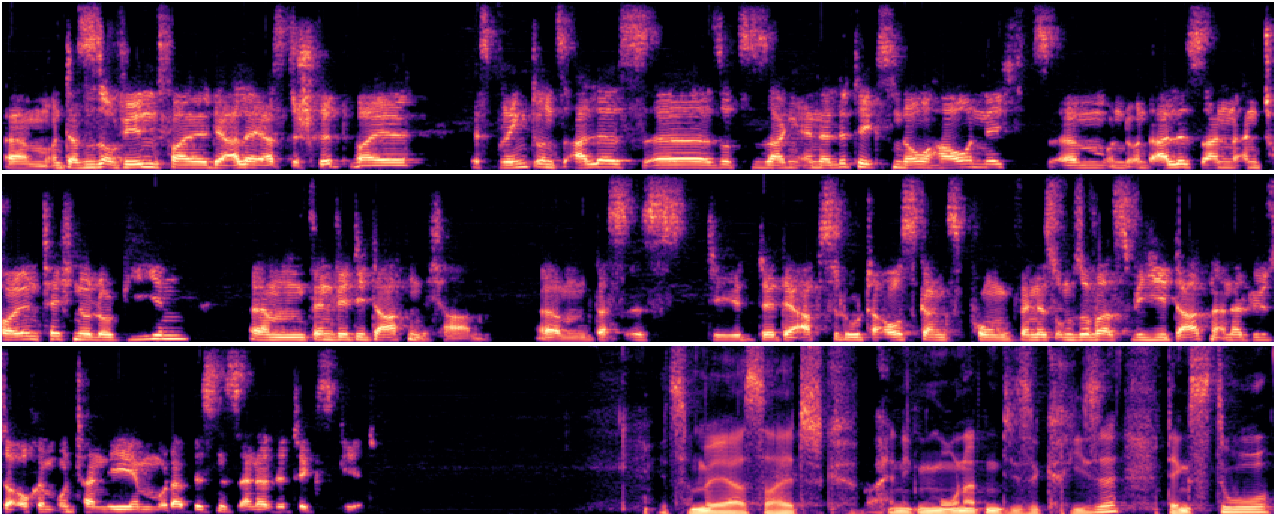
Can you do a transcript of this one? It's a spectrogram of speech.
Und das ist auf jeden Fall der allererste Schritt, weil es bringt uns alles äh, sozusagen Analytics, Know-how nichts ähm, und, und alles an, an tollen Technologien, ähm, wenn wir die Daten nicht haben. Ähm, das ist die, der, der absolute Ausgangspunkt, wenn es um sowas wie Datenanalyse auch im Unternehmen oder Business Analytics geht. Jetzt haben wir ja seit einigen Monaten diese Krise. Denkst du,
